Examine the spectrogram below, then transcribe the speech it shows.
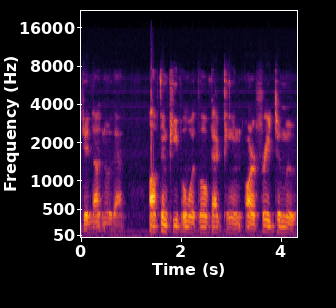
Did not know that. Often people with low back pain are afraid to move,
